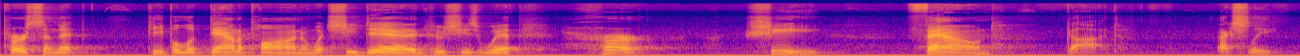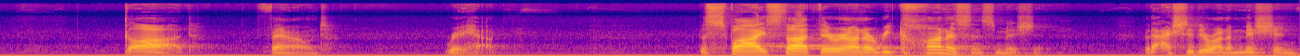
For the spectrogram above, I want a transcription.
person that people look down upon and what she did and who she's with, her, she found God. Actually, God found Rahab. The spies thought they were on a reconnaissance mission, but actually they were on a mission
